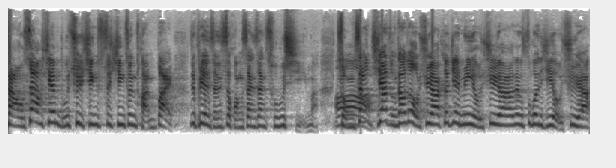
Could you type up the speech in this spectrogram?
早上先不去新新春团拜，就变成是黄珊珊出席嘛。总招其他总招都有去啊，柯建明有去啊，那个傅昆萁有去啊。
